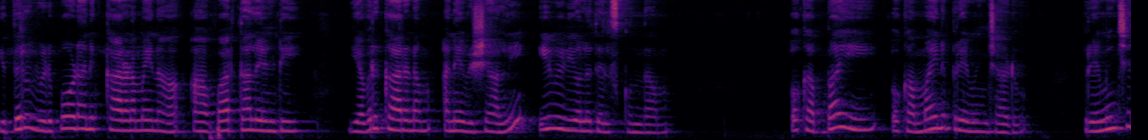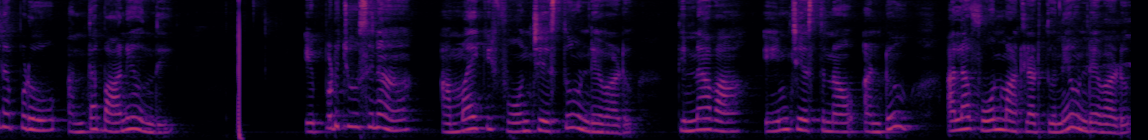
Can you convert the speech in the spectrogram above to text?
ఇద్దరు విడిపోవడానికి కారణమైన ఆ అపార్థాలు ఏంటి ఎవరు కారణం అనే విషయాల్ని ఈ వీడియోలో తెలుసుకుందాం. ఒక అబ్బాయి ఒక అమ్మాయిని ప్రేమించాడు. ప్రేమించినప్పుడు అంతా బాగానే ఉంది. ఎప్పుడు చూసినా అమ్మాయికి ఫోన్ చేస్తూ ఉండేవాడు. తిన్నావా? ఏం చేస్తున్నావు? అంటూ అలా ఫోన్ మాట్లాడుతూనే ఉండేవాడు.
